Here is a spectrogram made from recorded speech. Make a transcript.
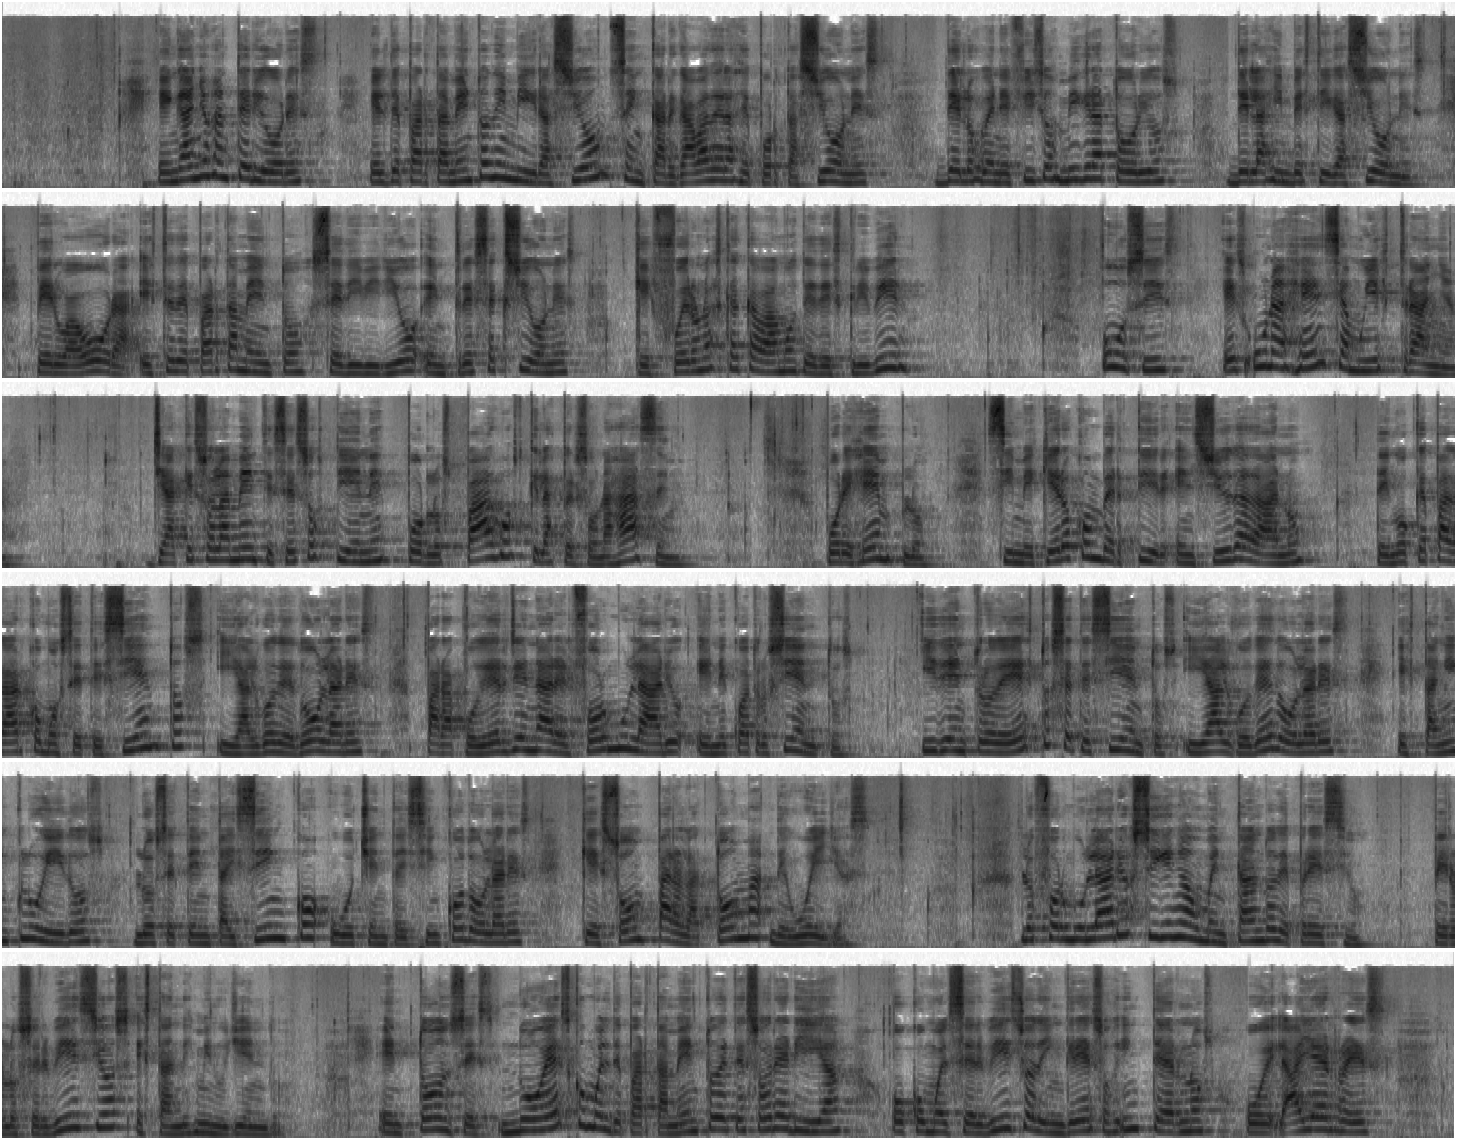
En años anteriores, el Departamento de Inmigración se encargaba de las deportaciones, de los beneficios migratorios, de las investigaciones, pero ahora este departamento se dividió en tres secciones que fueron las que acabamos de describir. UCIS es una agencia muy extraña, ya que solamente se sostiene por los pagos que las personas hacen. Por ejemplo, si me quiero convertir en ciudadano, tengo que pagar como 700 y algo de dólares para poder llenar el formulario N400. Y dentro de estos 700 y algo de dólares están incluidos los 75 u 85 dólares que son para la toma de huellas. Los formularios siguen aumentando de precio, pero los servicios están disminuyendo. Entonces, no es como el Departamento de Tesorería o como el Servicio de Ingresos Internos o el IRS,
